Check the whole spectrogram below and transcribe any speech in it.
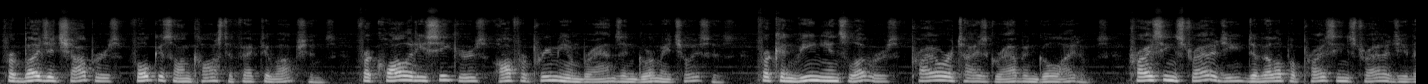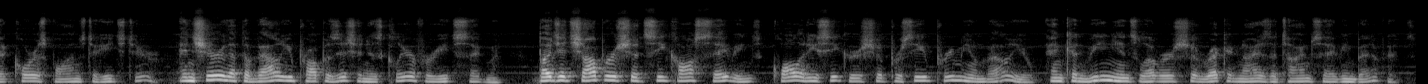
For budget shoppers, focus on cost effective options. For quality seekers, offer premium brands and gourmet choices. For convenience lovers, prioritize grab and go items. Pricing strategy, develop a pricing strategy that corresponds to each tier. Ensure that the value proposition is clear for each segment. Budget shoppers should see cost savings, quality seekers should perceive premium value, and convenience lovers should recognize the time saving benefits.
